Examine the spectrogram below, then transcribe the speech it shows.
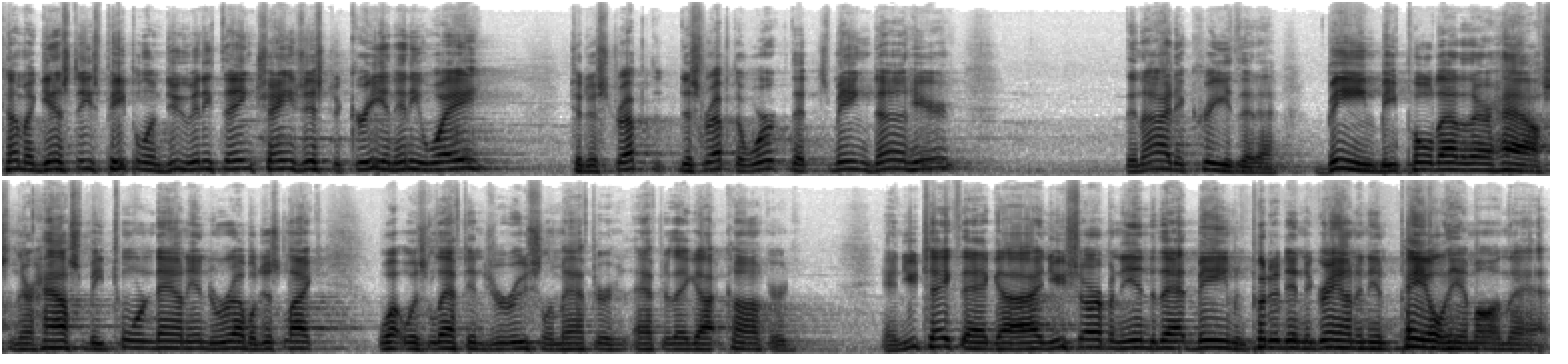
come against these people and do anything, change this decree in any way to disrupt, disrupt the work that's being done here, then I decree that a beam be pulled out of their house and their house be torn down into rubble, just like what was left in Jerusalem after, after they got conquered and you take that guy and you sharpen the end of that beam and put it in the ground and impale him on that.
